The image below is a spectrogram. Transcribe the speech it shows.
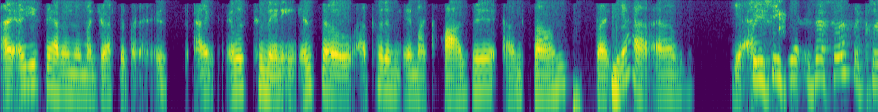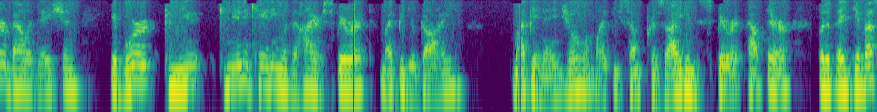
I, I used to have them on my dresser but it's I it was too many. And so I put them in my closet, um some. But Yeah. yeah, um yeah. So you see, is that, so that's a clear validation. If we're commu- communicating with a higher spirit, might be your guide, might be an angel, it might be some presiding spirit out there. But if they give us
